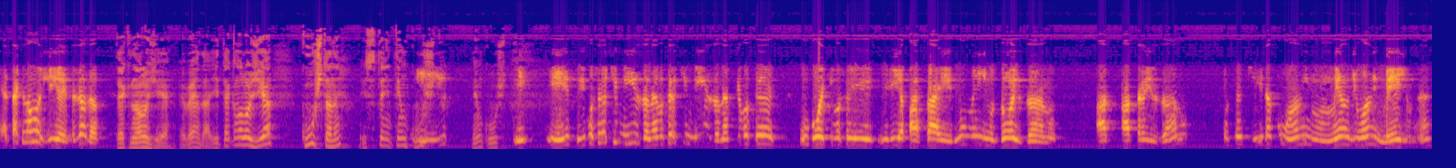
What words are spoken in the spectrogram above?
é tecnologia, entendeu, Adelson? Tecnologia, é verdade. E tecnologia custa, né? Isso tem, tem um custo. Tem um custo. E, isso, e você otimiza, né? Você otimiza, né? Porque você, um boi que você iria passar aí no mínimo dois anos a, a três anos, você tira com um ano, menos de um ano e meio, né?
